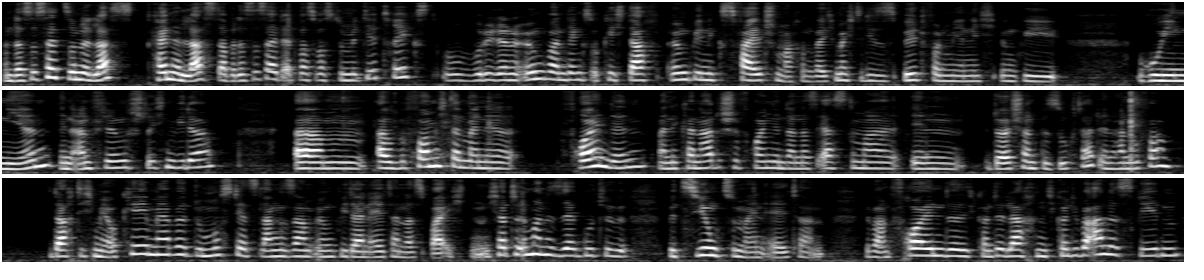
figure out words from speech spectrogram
und das ist halt so eine Last, keine Last, aber das ist halt etwas, was du mit dir trägst, wo du dann irgendwann denkst, okay, ich darf irgendwie nichts falsch machen, weil ich möchte dieses Bild von mir nicht irgendwie ruinieren, in Anführungsstrichen wieder. Ähm, aber bevor mich dann meine Freundin, meine kanadische Freundin, dann das erste Mal in Deutschland besucht hat, in Hannover, dachte ich mir, okay, Merve, du musst jetzt langsam irgendwie deinen Eltern das beichten. Ich hatte immer eine sehr gute Beziehung zu meinen Eltern. Wir waren Freunde, ich konnte lachen, ich konnte über alles reden.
